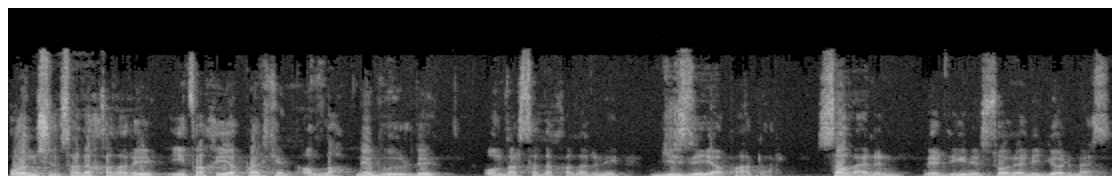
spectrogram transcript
Onun için sadakaları, infakı yaparken Allah ne buyurdu? Onlar sadakalarını gizli yaparlar. Sağ elin verdiğini sol eli görmez.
